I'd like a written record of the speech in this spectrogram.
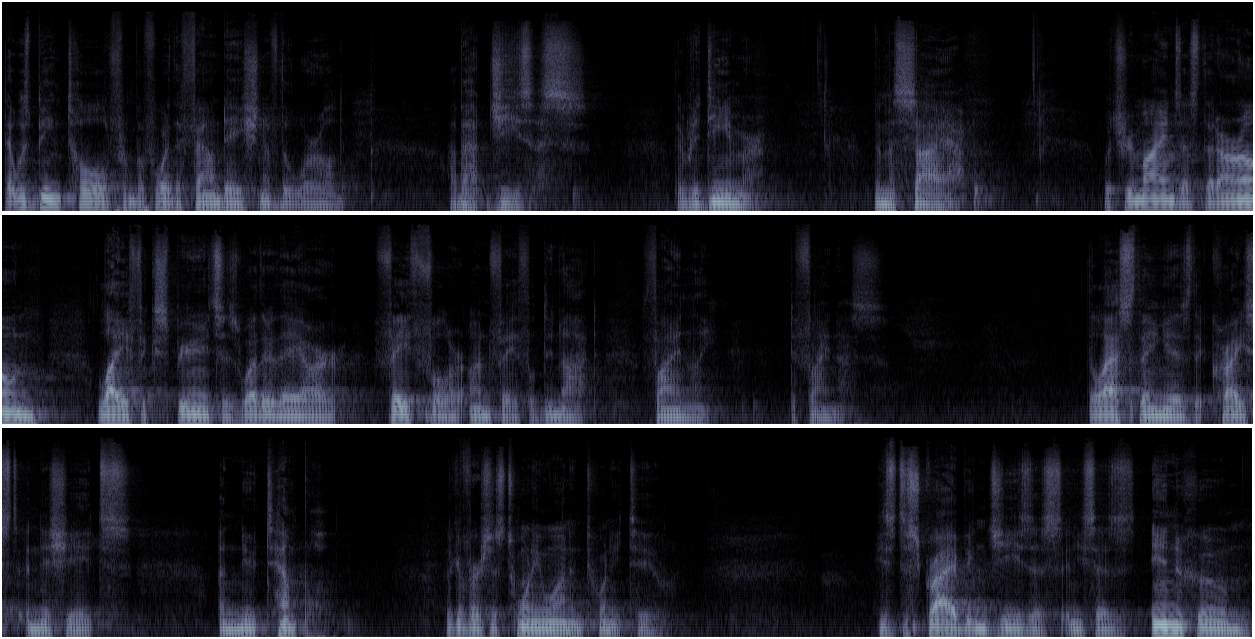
that was being told from before the foundation of the world about Jesus, the Redeemer, the Messiah, which reminds us that our own life experiences, whether they are faithful or unfaithful, do not finally define us. The last thing is that Christ initiates a new temple. Look at verses 21 and 22. He's describing Jesus, and he says, In whom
